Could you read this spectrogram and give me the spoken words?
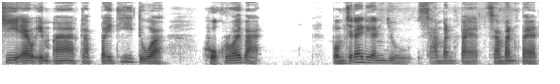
GLMR กลับไปที่ตัว 600 บาท ผมจะได้เดือนอยู่ 3,800 3,800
